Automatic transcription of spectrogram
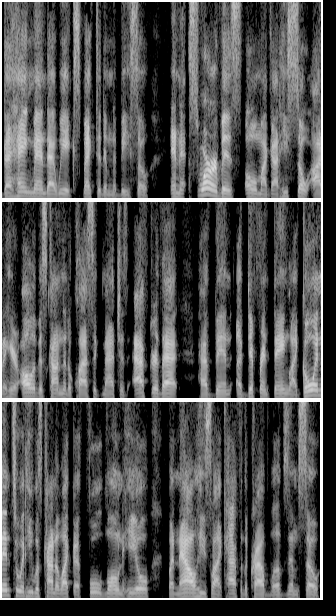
the Hangman that we expected him to be. So, and Swerve is oh my god, he's so out of here. All of his Continental Classic matches after that have been a different thing. Like going into it, he was kind of like a full blown heel, but now he's like half of the crowd loves him. So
